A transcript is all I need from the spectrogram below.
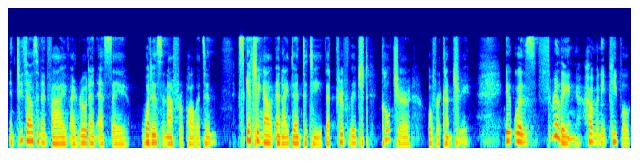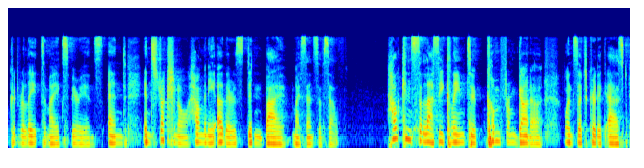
In 2005, I wrote an essay, What is an Afropolitan? sketching out an identity that privileged culture over country. It was thrilling how many people could relate to my experience, and instructional how many others didn't buy my sense of self. How can Selasi claim to come from Ghana, one such critic asked,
